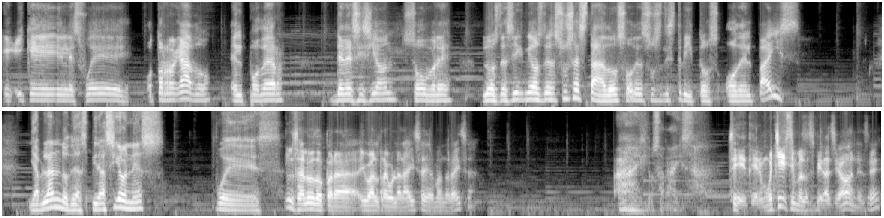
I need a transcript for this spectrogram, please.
y que les fue otorgado el poder de decisión sobre los designios de sus estados o de sus distritos o del país. Y hablando de aspiraciones, pues... Un saludo para igual Raúl Araiza y Armando Araiza. Ay, los Araiza. Sí, tiene muchísimas aspiraciones, ¿eh?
